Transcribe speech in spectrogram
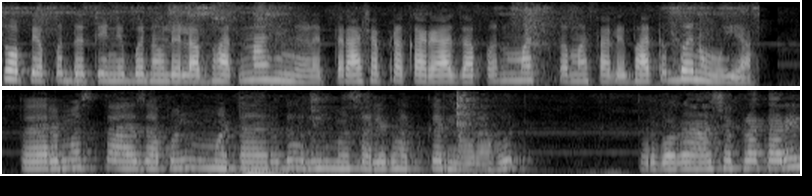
सोप्या पद्धतीने बनवलेला भात नाही मिळत. तर अशा प्रकारे आज आपण मस्त मसाले भात बनवूया. तर मस्त आज आपण मटार घालून मसाले भात करणार आहोत. तर बघा अशा प्रकारे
